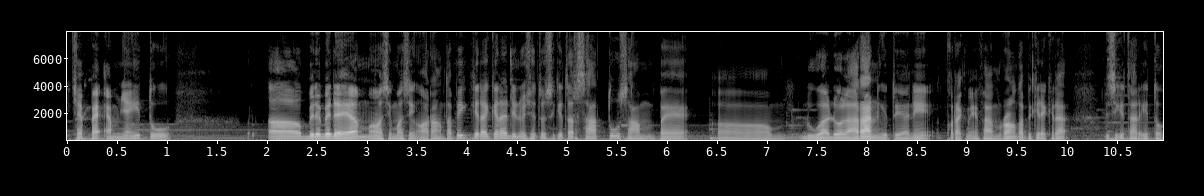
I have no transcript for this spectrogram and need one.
CPM-nya itu uh, beda-beda ya masing-masing orang, tapi kira-kira di Indonesia itu sekitar 1 sampai um, 2 dolaran gitu ya. Ini correct me if I'm wrong, tapi kira-kira di sekitar itu.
